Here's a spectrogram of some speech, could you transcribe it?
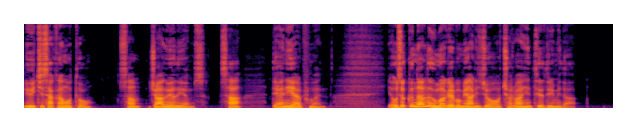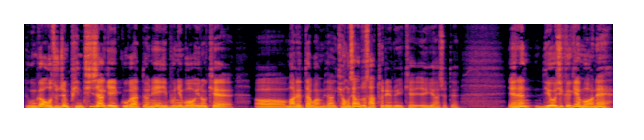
류이치 사카모토 3. 존 윌리엄스 4. 데니 엘프만 여기서 끝나는 음악 앨범이 아니죠. 저렴한 힌트 드립니다. 누군가 옷을 좀 빈티지하게 입고 갔더니 이분이 뭐 이렇게 어, 말했다고 합니다. 경상도 사투리로 이렇게 얘기하셨대요. 얘는 네 옷이 그게 뭐네?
